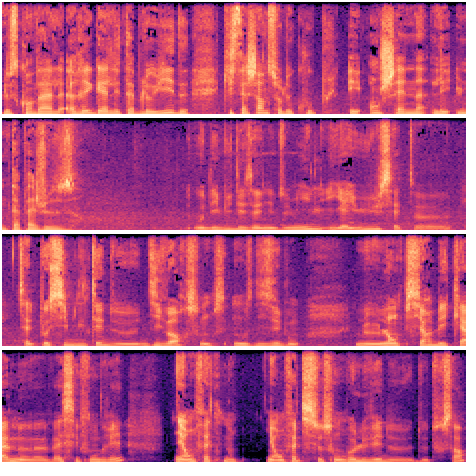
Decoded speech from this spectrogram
Le scandale régale les tabloïds qui s'acharnent sur le couple et enchaînent les unes tapageuses. Au début des années 2000, il y a eu cette, euh, possibilité de divorce. On, on se disait, bon, l'empire Beckham euh, va s'effondrer. Et en fait, non. Et en fait, ils se sont relevés de, tout ça.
